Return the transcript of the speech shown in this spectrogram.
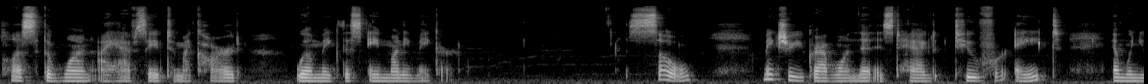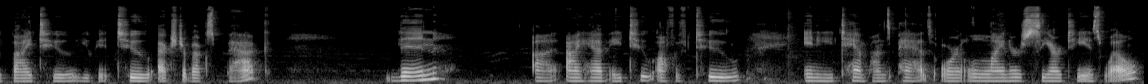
plus the one I have saved to my card will make this a money maker. So make sure you grab one that is tagged 2 for 8 and when you buy two you get two extra bucks back. Then uh, I have a 2 off of 2 any tampons, pads, or liners CRT as well.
